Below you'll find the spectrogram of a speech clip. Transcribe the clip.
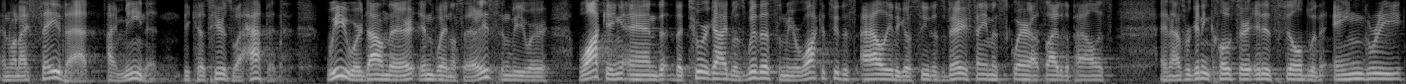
And when I say that, I mean it because here's what happened. We were down there in Buenos Aires and we were walking, and the tour guide was with us, and we were walking through this alley to go see this very famous square outside of the palace. And as we're getting closer, it is filled with angry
